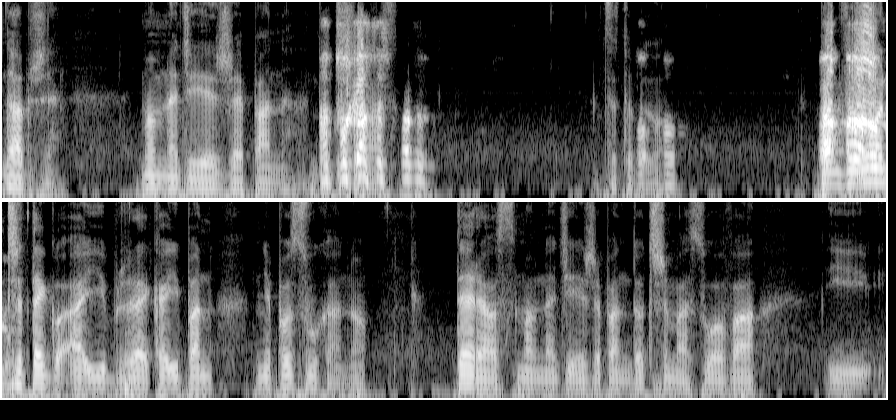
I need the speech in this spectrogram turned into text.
Dobrze. Mam nadzieję, że pan. A dotrzyma- pokazać panu. Co to O, było? o. Pan wyłączy tego AI breka i pan nie posłucha, no. Teraz mam nadzieję, że pan dotrzyma słowa i...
